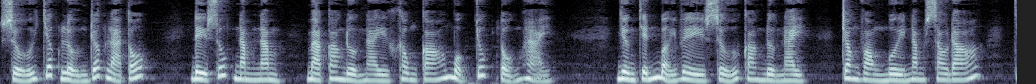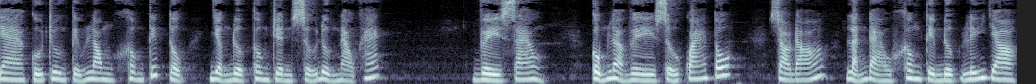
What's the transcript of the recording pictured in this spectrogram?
sửa chất lượng rất là tốt, đi suốt 5 năm mà con đường này không có một chút tổn hại. Nhưng chính bởi vì sửa con đường này, trong vòng 10 năm sau đó, cha của Trương Tiểu Long không tiếp tục nhận được công trình sửa đường nào khác. Vì sao? Cũng là vì sửa quá tốt, sau đó lãnh đạo không tìm được lý do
